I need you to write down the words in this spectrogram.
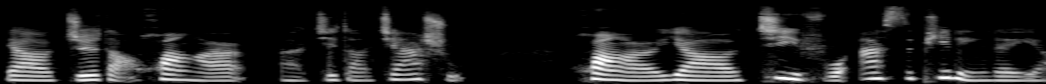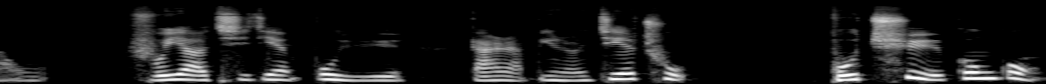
要指导患儿啊，指导家属，患儿要忌服阿司匹林类药物，服药期间不与感染病人接触，不去公共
